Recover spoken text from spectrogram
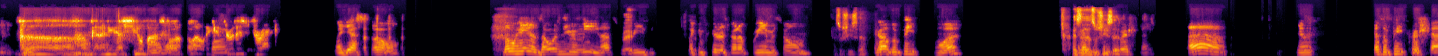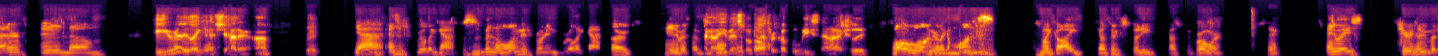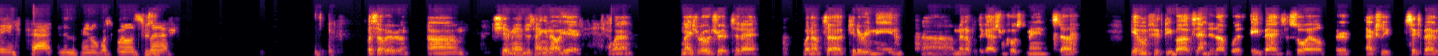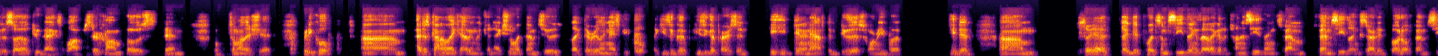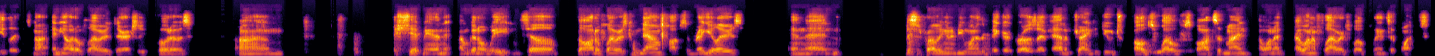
Ugh, I'm gonna need a shoebox Oh, full what of blow to get through this trek. I guess so. no hands. That wasn't even me. That's Right. crazy. My computer's got a brain of its own. That's what she said. I got some pink. What? I said got that's what she said. Kush- Ah. Yeah. Got some pink Kush shatter and um Hey, you really like that shatter, huh? Right. Yeah, and this Gorilla Gas. This has been the longest running Gorilla Gas or cannabis I've I know you've been smoking that for a couple of weeks now, actually. a lot longer, like a month. Because my guy got their study test to grower sick. Anyways, cheers everybody in chat and in the panel. What's going on, Smash? What's up, everyone? Um, shit, man, just hanging out here. Went on a nice road trip today. Went up to Kittery, Maine. Uh, met up with the guys from Coast Maine and stuff. Gave them 50 bucks. Ended up with eight bags of soil, or actually six bags of soil, two bags of lobster compost, and some other shit. Pretty cool. Um, I just kind of like having the connection with them too. Like they're really nice people. Like he's a good he's a good person. He he didn't have to do this for me, but he did. Um, so yeah, I did put some seedlings out. I got a ton of seedlings. Fem fem seedlings started. Photo fem seedlings, not any auto flowers. They're actually photos. Um, shit, man. I'm gonna wait until the auto flowers come down, pop some regulars, and then this is probably going to be one of the bigger grows I've had. I'm trying to do all 12 spots of mine. I want to I want to flower 12 plants at once.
